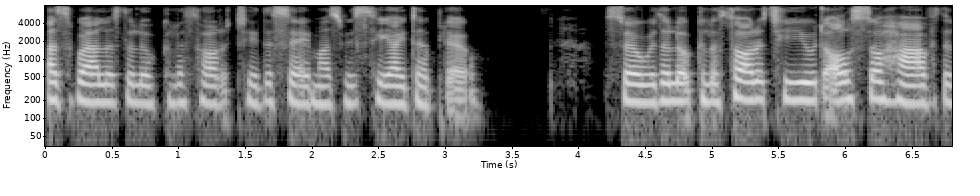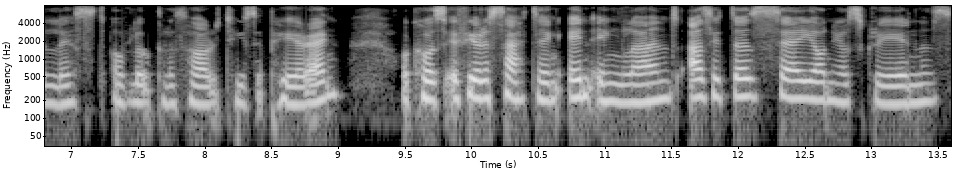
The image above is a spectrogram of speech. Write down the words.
as well as the local authority, the same as with CIW. So with a local authority, you would also have the list of local authorities appearing. Of course, if you're a setting in England, as it does say on your screens,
